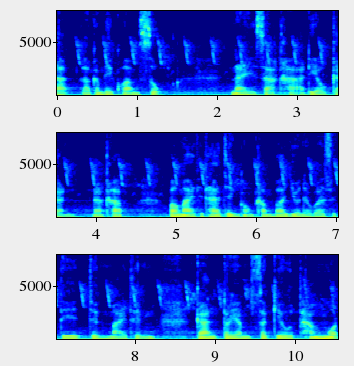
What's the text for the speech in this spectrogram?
นัด แล้วก็มีความสุขในสาขาเดียวกันนะครับ เป้าหมายที่แท้จริงของคำว่า university จึงหมายถึงการเตรียมสกิลทั้งหมด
